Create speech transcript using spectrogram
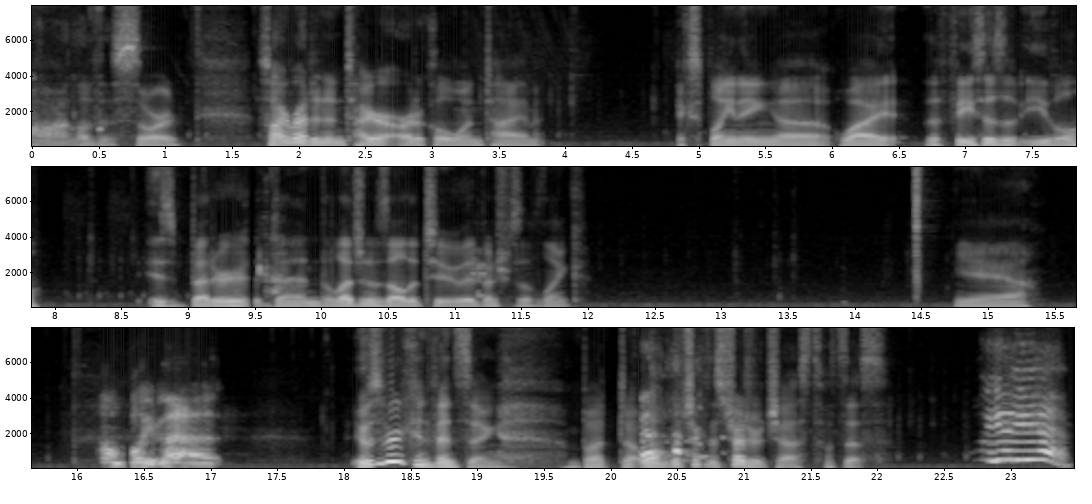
Oh, I love this sword. So I read an entire article one time explaining uh, why the Faces of Evil is better than The Legend of Zelda 2: Adventures of Link. Yeah. I don't believe that. It was very convincing, but uh, oh, I'm gonna check this treasure chest. What's this? Oh yeah,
